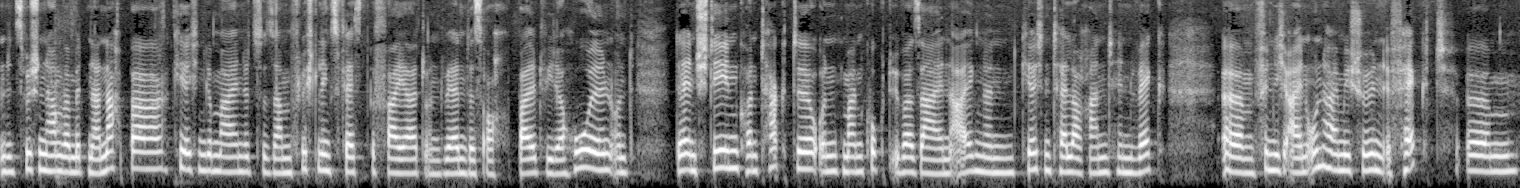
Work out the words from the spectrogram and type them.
Und inzwischen haben wir mit einer Nachbarkirchengemeinde zusammen Flüchtlingsfest gefeiert und werden das auch bald wiederholen. Und da entstehen Kontakte und man guckt über seinen eigenen Kirchentellerrand hinweg. Ähm, Finde ich einen unheimlich schönen Effekt. Ähm,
